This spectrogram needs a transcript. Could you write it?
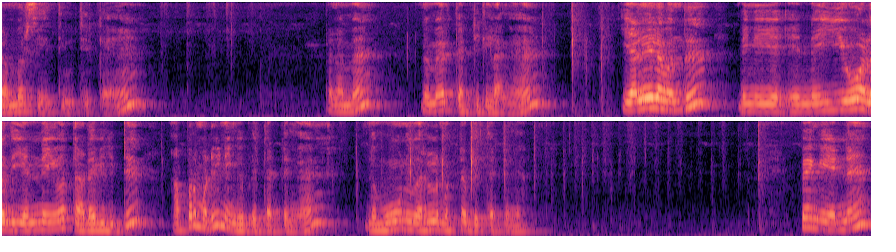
டம்ளர் சேர்த்து ஊற்றிருக்கேன் இப்போ நம்ம இந்த மாதிரி தட்டிக்கலாங்க. இலையில வந்து நீங்கள் நெய்யோ அல்லது எண்ணெயோ தடவிக்கிட்டு அப்புறமேட்டு நீங்கள் இப்படி தட்டுங்க. இந்த மூணு விரல் மட்டும் அப்படி தட்டுங்க. இப்போ இங்கே எண்ணெய்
